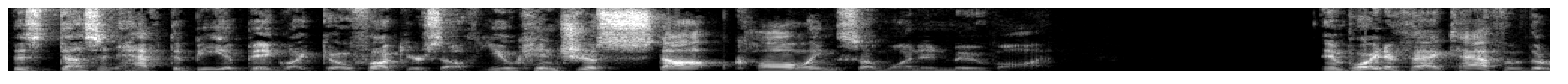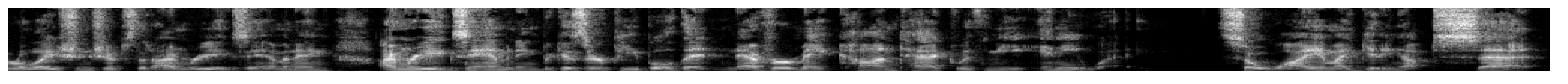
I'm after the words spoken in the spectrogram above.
This doesn't have to be a big like go fuck yourself. You can just stop calling someone and move on. In point of fact, half of the relationships that I'm re-examining, I'm re-examining because they're people that never make contact with me anyway. So why am I getting upset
